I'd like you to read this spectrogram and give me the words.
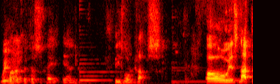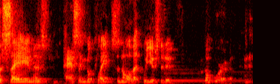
we're going to participate in these little cups. Oh, it's not the same as passing the plates and all that we used to do. Don't worry about it.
